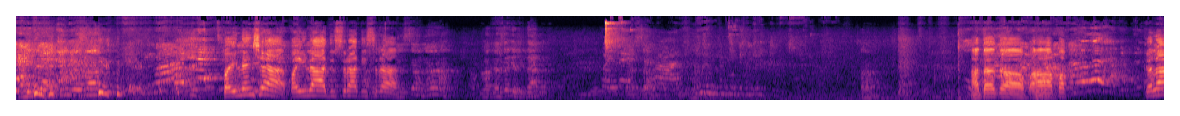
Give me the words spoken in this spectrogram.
पहिल्यांशा. पहिला दुसरा तिसरा. आपला कसा खेळता. आता आता हा पक कला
